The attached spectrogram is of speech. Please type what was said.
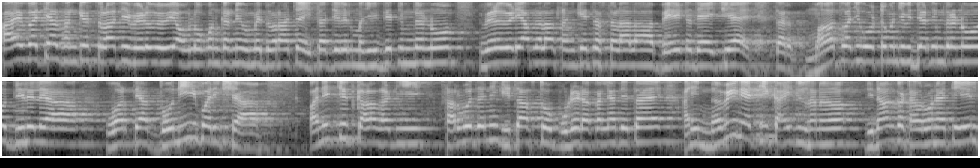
आयोगाच्या संकेतस्थळाचे वेळोवेळी अवलोकन करणे उमेदवाराच्या हिताचे रेल म्हणजे विद्यार्थी मित्रांनो वेळोवेळी आपल्याला संकेतस्थळाला भेट द्यायची आहे. तर महत्त्वाची गोष्ट म्हणजे विद्यार्थी मित्रांनो दिलेल्या वर त्या दोन्ही परीक्षा अनिश्चित काळासाठी सार्वजनिक हितास पुढे ढकलण्यात येत आहे आणि नवीन याची काही दिवसानं दिनांक ठरवण्यात येईल.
